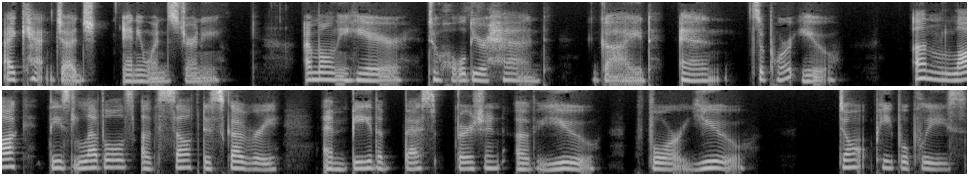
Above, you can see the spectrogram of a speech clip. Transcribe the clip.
I can't judge anyone's journey. I'm only here to hold your hand, guide, and support you. Unlock these levels of self discovery and be the best version of you for you. Don't people please.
